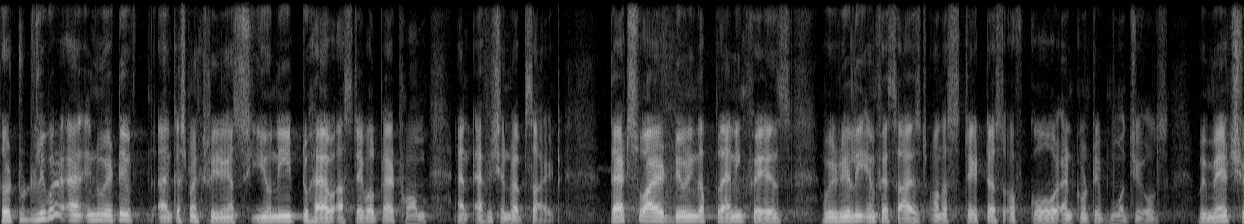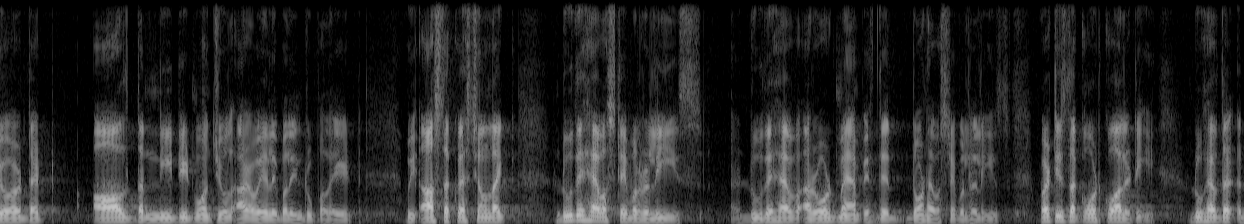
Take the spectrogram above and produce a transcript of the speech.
So to deliver an innovative uh, customer experience, you need to have a stable platform and efficient website. That's why during the planning phase, we really emphasized on the status of core and contrib modules. We made sure that all the needed modules are available in Drupal 8. We asked the question like, do they have a stable release? Do they have a roadmap if they don't have a stable release? What is the code quality? Do, have the,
